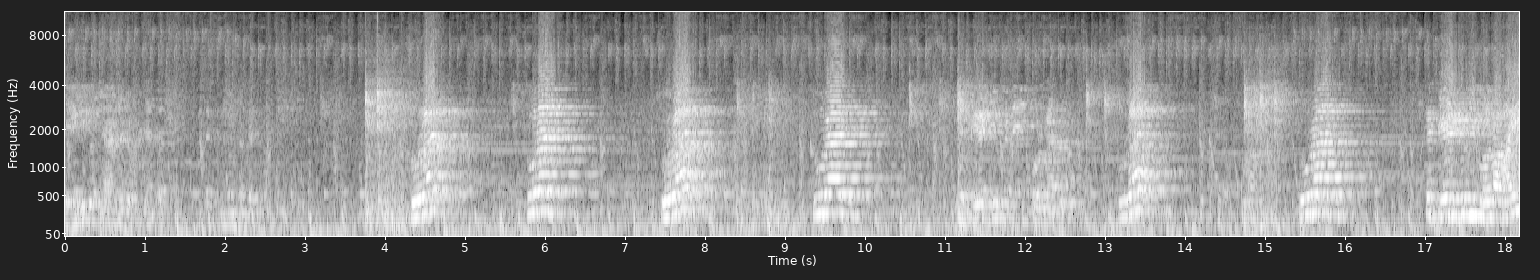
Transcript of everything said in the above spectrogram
डेली तो चार बजे उठ जाता है। सूरज सूरज सूरज सूरज। ये गेट भी नहीं खोल रहा था सूरज सूरज। ये गेट भी नहीं खोल रहा भाई।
